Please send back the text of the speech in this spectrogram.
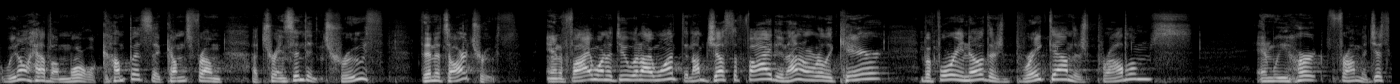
we don't have a moral compass that comes from a transcendent truth, then it's our truth. And if I want to do what I want, then I'm justified and I don't really care. Before you know, there's breakdown, there's problems, and we hurt from it. Just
